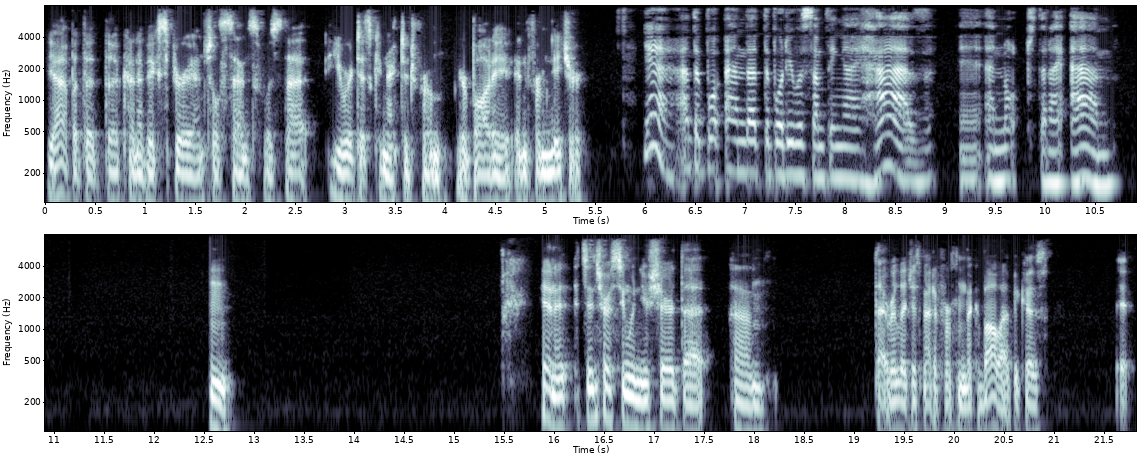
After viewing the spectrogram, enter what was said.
Yeah, but the, the kind of experiential sense was that you were disconnected from your body and from nature. Yeah, and the bo- and that the body was something I have uh, and not that I am. Hmm. Yeah, and it, it's interesting when you shared that um, that religious metaphor from the Kabbalah because it,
